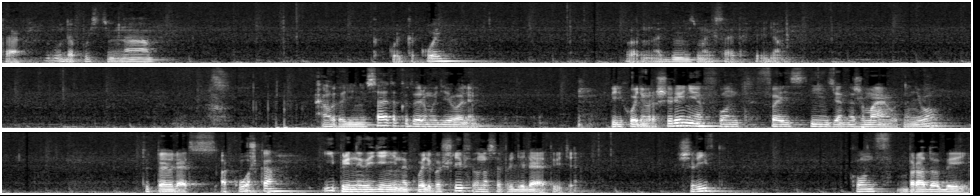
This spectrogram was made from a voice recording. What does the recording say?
так, ну, допустим, на какой-какой. Ладно, на один из моих сайтов перейдем. А вот один из сайтов, который мы делали. Переходим в расширение, фонд Face Ninja, нажимаем вот на него. Тут появляется окошко. И при наведении на какой-либо шрифт он нас определяет, видите, шрифт conf Bradobey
